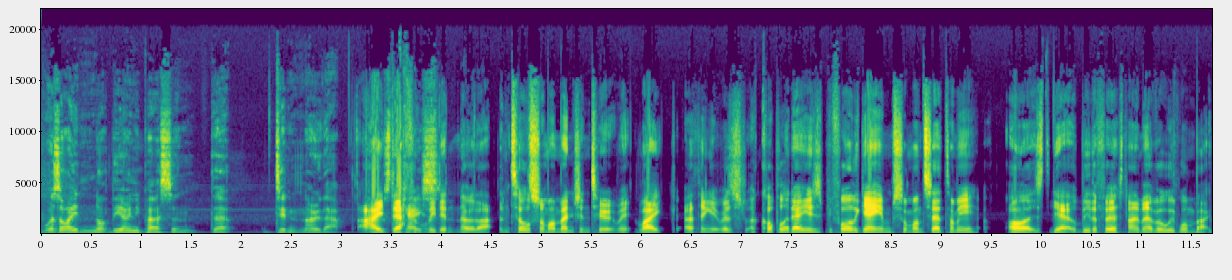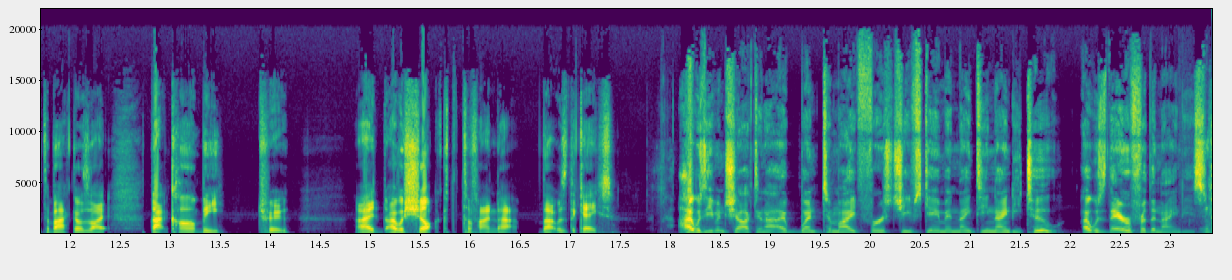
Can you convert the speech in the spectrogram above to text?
Was I not the only person that didn't know that? I definitely didn't know that until someone mentioned to me. Like I think it was a couple of days before the game. Someone said to me, "Oh, it's, yeah, it'll be the first time ever we've won back to back." I was like, "That can't be true." I I was shocked to find out that was the case. I was even shocked, and I went to my first Chiefs game in 1992. I was there for the 90s,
